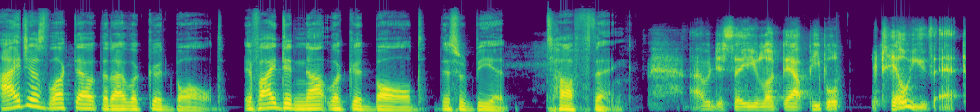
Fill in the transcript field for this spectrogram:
I just lucked out that I look good bald. If I did not look good bald, this would be a tough thing. I would just say you lucked out. People tell you that.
